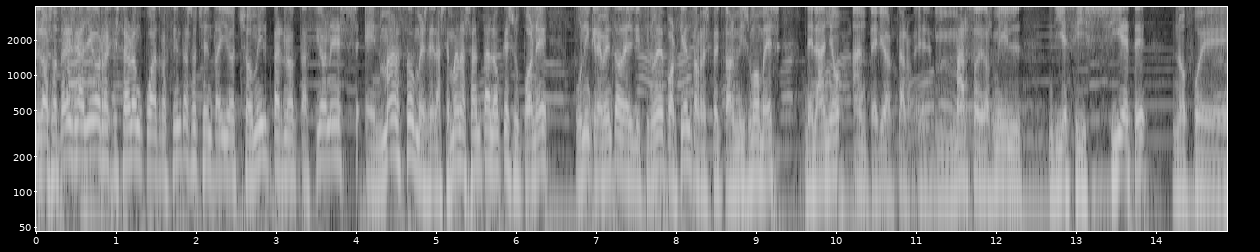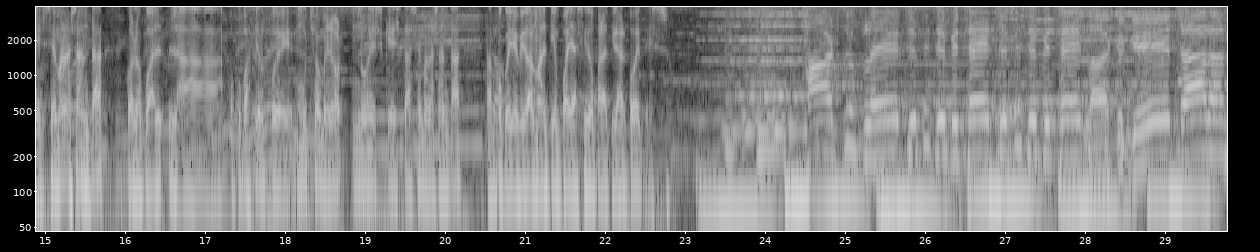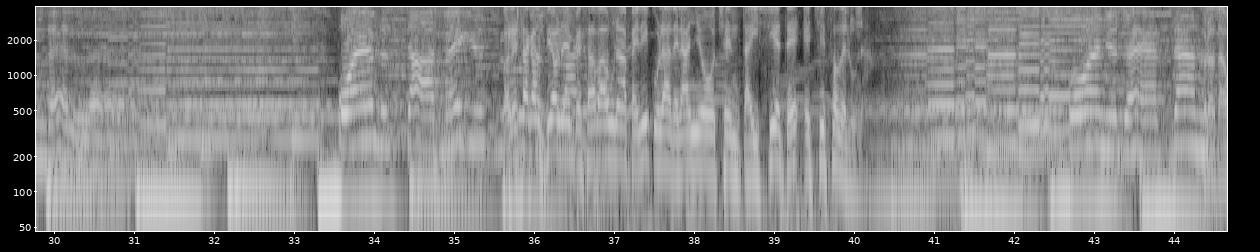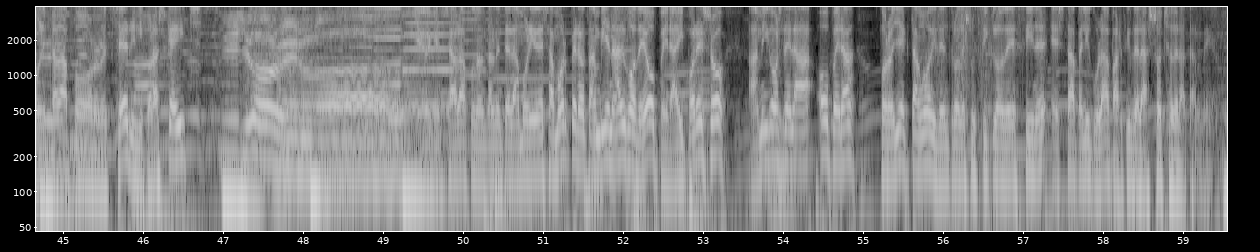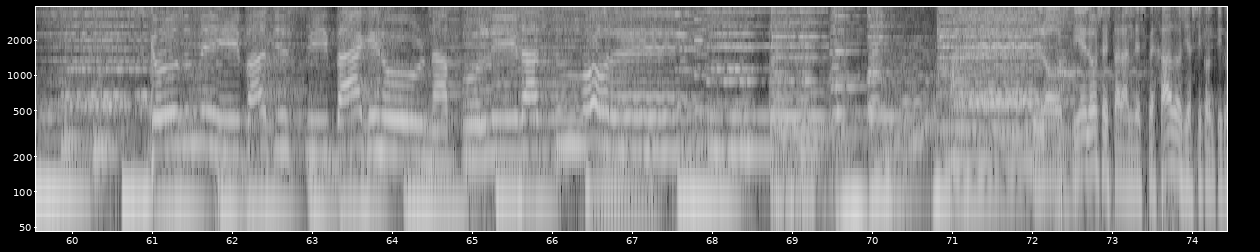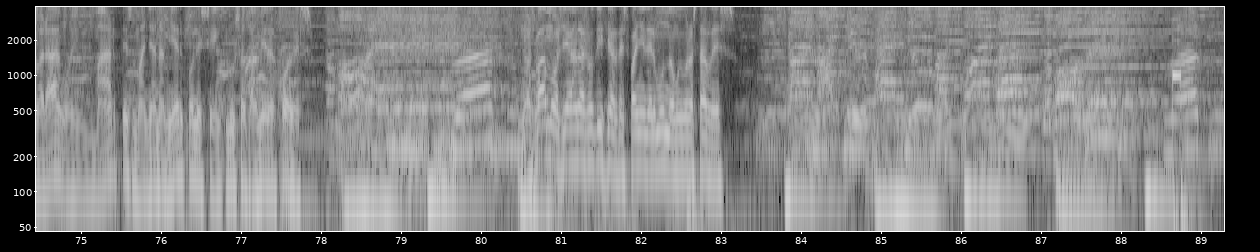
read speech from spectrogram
Los hoteles gallegos registraron 488.000 pernoctaciones en marzo, mes de la Semana Santa, lo que supone un incremento del 19% respecto al mismo mes del año anterior. Claro, en marzo de 2017 no fue Semana Santa, con lo cual la ocupación fue mucho menor. No es que esta Semana Santa, tampoco debido al mal tiempo, haya sido para tirar cohetes. Con esta canción empezaba una película del año 87, Hechizo de Luna. Protagonizada por Cher y Nicolas Cage. Que se habla fundamentalmente de amor y desamor, pero también algo de ópera. Y por eso Amigos de la ópera proyectan hoy dentro de su ciclo de cine esta película a partir de las 8 de la tarde. Los cielos estarán despejados y así continuarán hoy martes, mañana miércoles e incluso también el jueves. Nos vamos, llegan las noticias de España y del mundo. Muy buenas tardes. Shine like you've had too much wine. That's.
